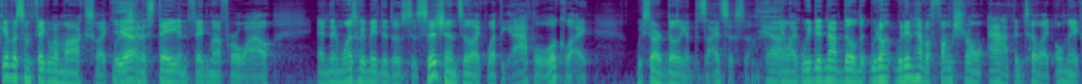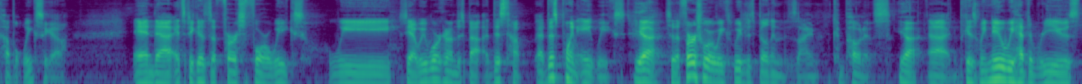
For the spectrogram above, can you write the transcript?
give us some Figma mocks. Like we're Yeah. just going to stay in Figma for a while. And then once we made those decisions of like what the app will look like, we started building a design system. Yeah. And like we did not build it. We don't. We didn't have a functional app until like only a couple weeks ago. And uh, it's because the first four weeks we yeah we working on this about at this time at this point eight weeks Yeah. so the first four weeks we were just building the design components Yeah. uh, because we knew we had to reuse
